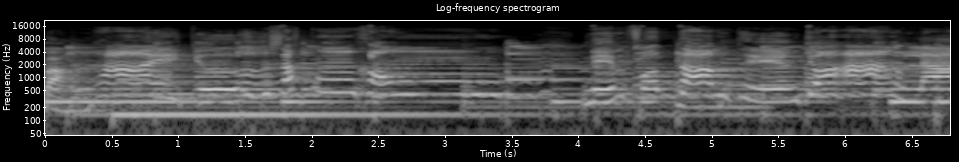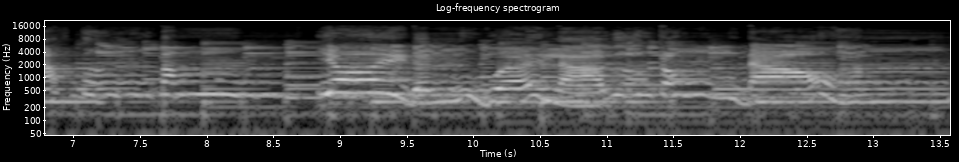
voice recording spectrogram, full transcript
Bằng hai chữ sắc không. Niệm phật tham thiền cho an lạc thân tâm. Giới định huệ là gương trong đạo hành.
